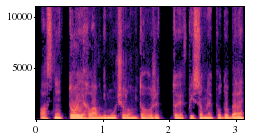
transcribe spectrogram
Vlastne to je hlavným účelom toho, že to je v písomnej podobe.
